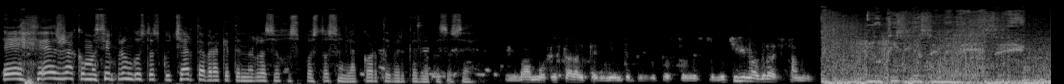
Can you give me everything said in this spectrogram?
Eh, Ezra, como siempre, un gusto escucharte. Habrá que tener los ojos puestos en la corte y ver qué es lo que sucede. Vamos a estar al pendiente, por supuesto, de esto. Muchísimas gracias, familia. Noticias MBS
